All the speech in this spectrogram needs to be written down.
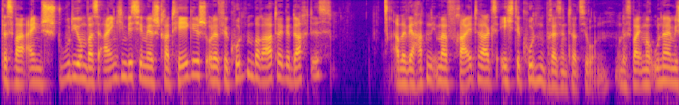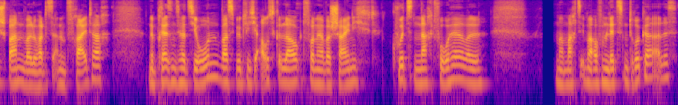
Das war ein Studium, was eigentlich ein bisschen mehr strategisch oder für Kundenberater gedacht ist. Aber wir hatten immer freitags echte Kundenpräsentationen. Und das war immer unheimlich spannend, weil du hattest an einem Freitag eine Präsentation, was wirklich ausgelaugt von einer wahrscheinlich kurzen Nacht vorher, weil man macht es immer auf dem letzten Drücker alles.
